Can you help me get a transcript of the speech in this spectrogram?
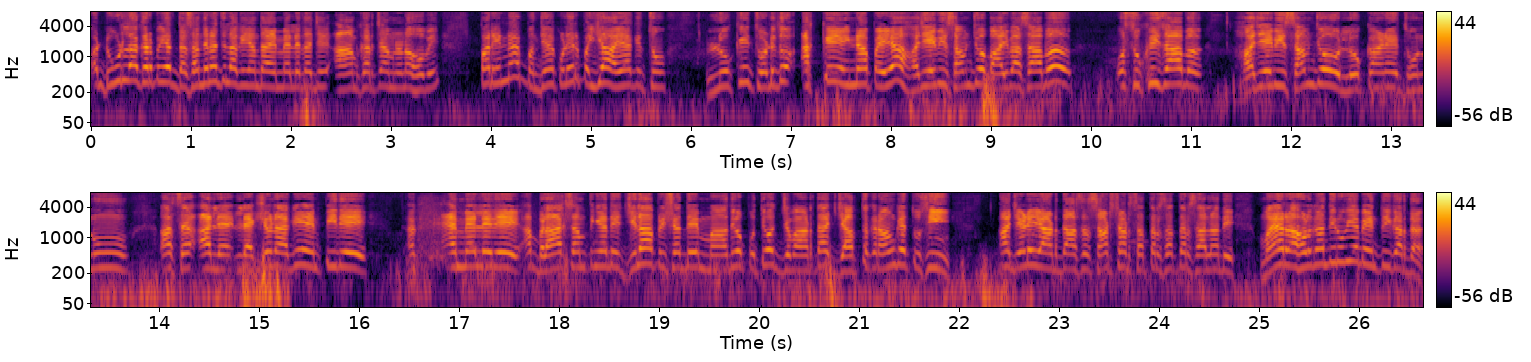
ਔਰ ਡੂਢ ਲੱਖ ਰੁਪਈਆ ਦਸਾਂ ਦਿਨਾਂ 'ਚ ਲੱਗ ਜਾਂਦਾ ਐਮਐਲਏ ਦਾ, ਜੇ ਆਮ ਖਰਚਾ ਮੰਨਣਾ ਹੋਵੇ। ਪਰ ਇਹਨਾਂ ਬੰਦਿਆਂ ਕੋਲੇ ਰੁਪਈਆ ਆਇਆ ਕਿੱਥੋਂ? ਲੋਕੀ ਤੁਹਾਡੇ ਤੋਂ ਅੱਕੇ ਇੰਨਾ ਪਏ ਆ, ਹਜੇ ਵੀ ਸਮਝੋ ਬਾਜਵਾ ਸਾਹਿਬ। ਉਹ ਸੁਖੀ ਸਾਹਿਬ, ਹਜੇ ਵੀ ਸਮਝੋ ਲੋਕਾਂ ਨੇ ਤੁਹਾਨੂੰ ਆ ਇਲੈਕਸ਼ਨ ਆ ਗਏ ਐਮਪੀ ਦੇ ਐਮਐਲਏ ਦੇ, ਆ ਬਲਾਕ ਸੰਮਤੀਆਂ ਦੇ, ਜ਼ਿਲ੍ਹਾ ਪ੍ਰੀਸ਼ਦ ਦੇ ਮਾਂ ਦਿਓ ਪੁੱਤਿਓ ਜਵਾਨਤਾ ਜ਼ਬਤ ਕਰਾਉਂਗੇ ਤੁਸੀਂ। ਆ ਜਿਹੜੇ 8 10 60 60 70 70 ਸਾਲਾਂ ਦੇ, ਮੈਂ ਰਾਹੁਲ ਗਾਂਧੀ ਨੂੰ ਵੀ ਇਹ ਬੇਨਤੀ ਕਰਦਾ।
